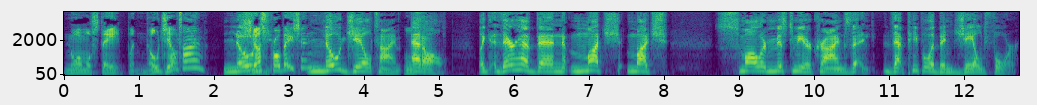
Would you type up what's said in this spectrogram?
normal state, but no jail time. No just probation. no jail time Oof. at all. Like there have been much, much smaller misdemeanor crimes that that people have been jailed for,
